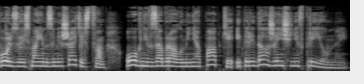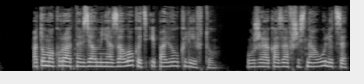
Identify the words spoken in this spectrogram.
Пользуясь моим замешательством, Огнев забрал у меня папки и передал женщине в приемной. Потом аккуратно взял меня за локоть и повел к лифту. Уже оказавшись на улице,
